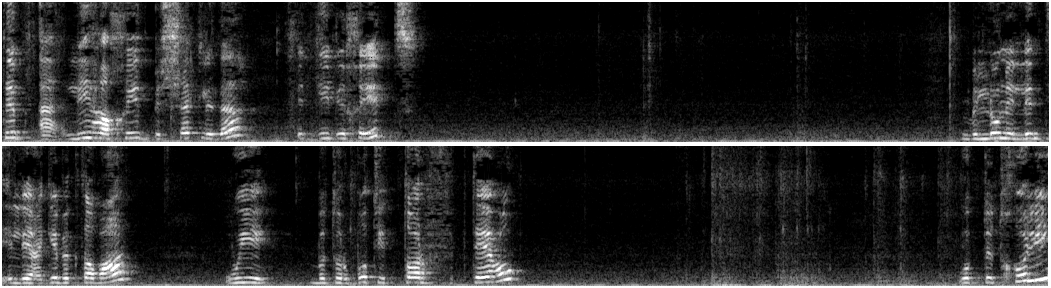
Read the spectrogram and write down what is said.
تبقى ليها خيط بالشكل ده بتجيبي خيط باللون اللي انت اللي يعجبك طبعا وبتربطي الطرف بتاعه وبتدخلي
